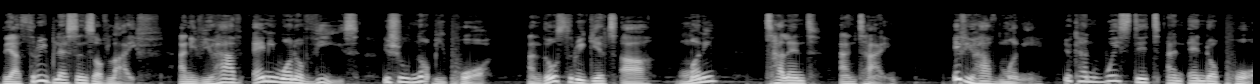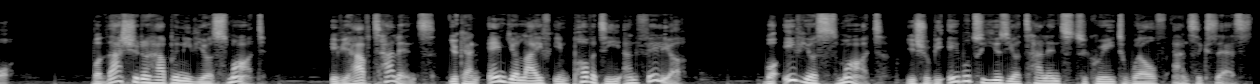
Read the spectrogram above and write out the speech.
There are three blessings of life and if you have any one of these, you should not be poor. And those three gifts are money, talent and time. If you have money, you can waste it and end up poor. But that shouldn't happen if you're smart. If you have talent, you can end your life in poverty and failure. But if you're smart, you should be able to use your talents to create wealth and success.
